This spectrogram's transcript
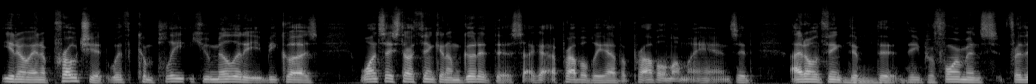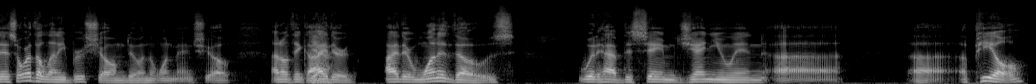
you know and approach it with complete humility because once I start thinking I'm good at this, I, got, I probably have a problem on my hands. It I don't think mm-hmm. the, the, the performance for this or the Lenny Bruce show I'm doing the one man show. I don't think yeah. either either one of those would have the same genuine uh, uh, appeal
